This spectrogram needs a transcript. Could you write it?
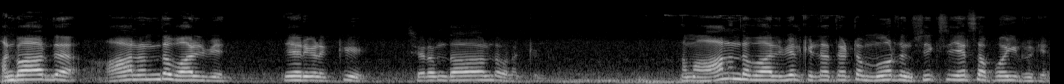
அன்பார்ந்த ஆனந்த வாழ்வியல் நேர்களுக்கு சிறந்தார்ந்த வணக்கம். நம்ம ஆனந்த வாழ்வியல் கிட்டத்தட்ட மோர் தென் சிக்ஸ் இயர்ஸாக போயிட்டுருக்கு.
